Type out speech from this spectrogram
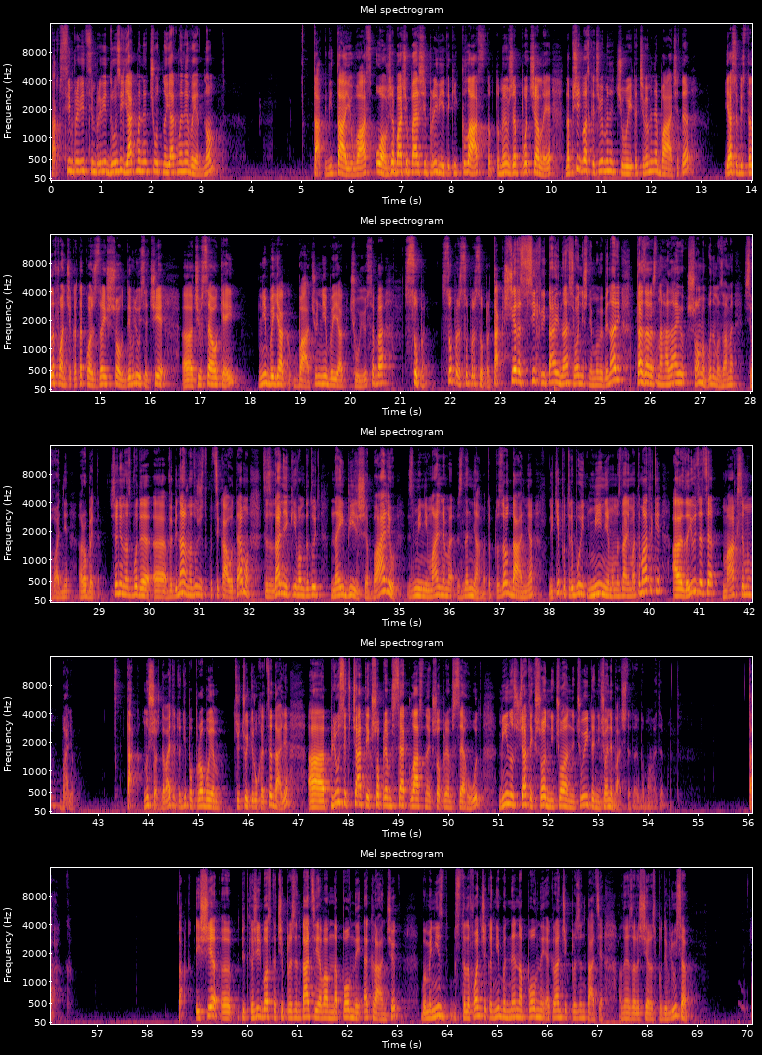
Так, всім привіт, всім привіт, друзі. Як мене чутно, як мене видно? Так, вітаю вас. О, вже бачу перший привіт, який клас. Тобто ми вже почали. Напишіть, будь ласка, чи ви мене чуєте, чи ви мене бачите. Я собі з телефончика також зайшов, дивлюся, чи, е, чи все окей. Ніби як бачу, ніби як чую себе. Супер. Супер, супер, супер. Так, ще раз всіх вітаю на сьогоднішньому вебінарі. Та зараз нагадаю, що ми будемо з вами сьогодні робити. Сьогодні у нас буде е, вебінар на дуже таку цікаву тему. Це завдання, які вам дадуть найбільше балів з мінімальними знаннями. Тобто завдання, які потребують мінімум знань математики, але дають за це максимум балів. Так, ну що ж, давайте тоді попробуємо чуть-чуть рухатися далі. А, плюсик в чат, якщо прям все класно, якщо прям все гуд. Мінус в чат, якщо нічого не чуєте, нічого не бачите, так би мовити. Так. Так. І ще е, підкажіть, будь ласка, чи презентація вам на повний екранчик? Бо мені з, телефончика ніби не на повний екранчик презентація. А ну я зараз ще раз подивлюся.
